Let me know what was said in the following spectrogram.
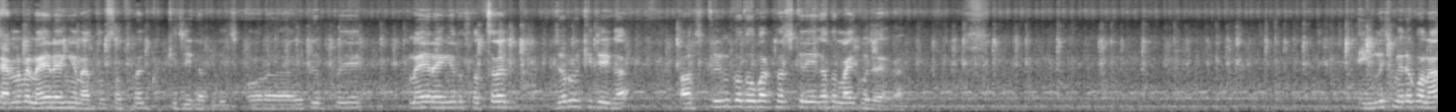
चैनल में नए रहेंगे ना तो सब्सक्राइब कीजिएगा प्लीज़ और यूट्यूब पे नए रहेंगे तो सब्सक्राइब ज़रूर कीजिएगा। और स्क्रीन को दो बार टच करिएगा तो लाइक हो जाएगा। इंग्लिश मेरे को ना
